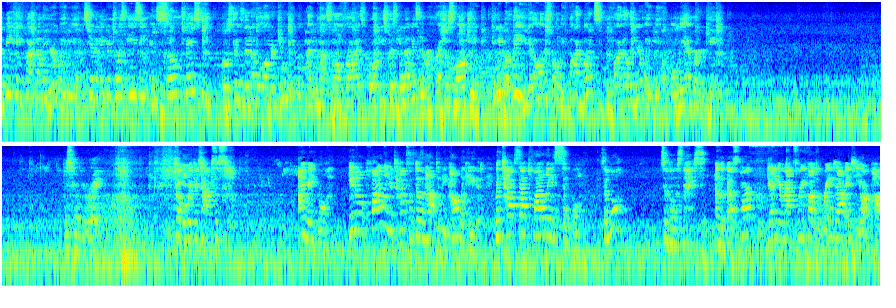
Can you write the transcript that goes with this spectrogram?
BK $5 Your Way meal is here to make your choice easy and so tasty. Go straight to the Double Whopper Junior with piping hot small fries, four-piece crispy nuggets, and a refreshing small drink. Can you believe you get all this for only five bucks? The $5 Your Way meal, only at Burger King. This can't be right. Trouble with your taxes? I'm April. You know, filing your taxes doesn't have to be complicated. With TaxAct, filing is simple. Simple? Is nice. And the best part? Getting your max refund to rain down into your pockets.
